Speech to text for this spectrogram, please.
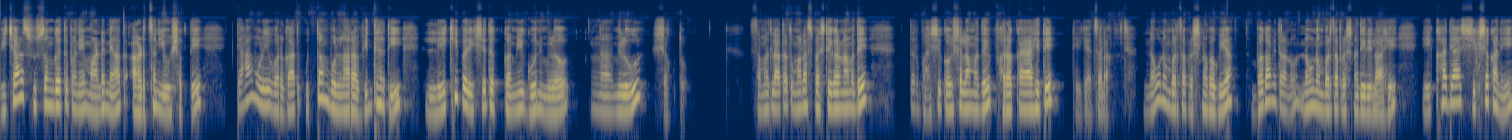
विचार सुसंगतपणे मांडण्यात अडचण येऊ शकते. त्यामुळे वर्गात उत्तम बोलणारा विद्यार्थी लेखी परीक्षेत कमी गुण मिळव मिळवू शकतो. समजलं आता तुम्हाला स्पष्टीकरणामध्ये? तर भाषिक कौशल्यामध्ये फरक काय आहे ते? ठीक आहे चला. नऊ नंबरचा प्रश्न बघूया. बघा मित्रांनो नऊ नंबरचा प्रश्न दिलेला आहे. एखाद्या शिक्षकाने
